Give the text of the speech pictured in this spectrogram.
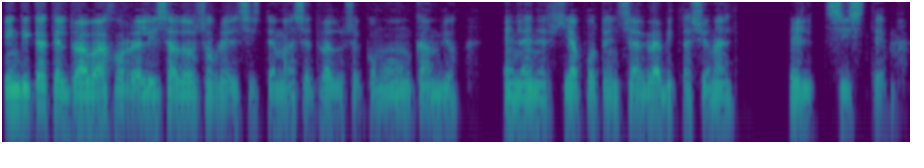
Indica que el trabajo realizado sobre el sistema se traduce como un cambio en la energía potencial gravitacional del sistema.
